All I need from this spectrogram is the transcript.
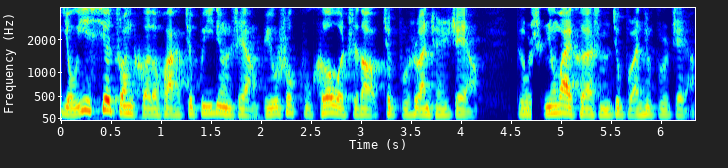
有一些专科的话，就不一定是这样。比如说骨科，我知道就不是完全是这样。比如神经外科啊什么，就不完全不是这样。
